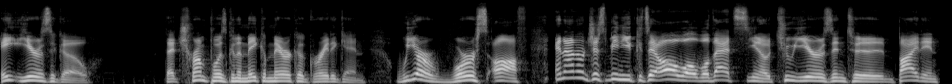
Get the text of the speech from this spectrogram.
eight years ago that Trump was going to make America great again. We are worse off. And I don't just mean you could say, oh, well, well, that's, you know, two years into Biden.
